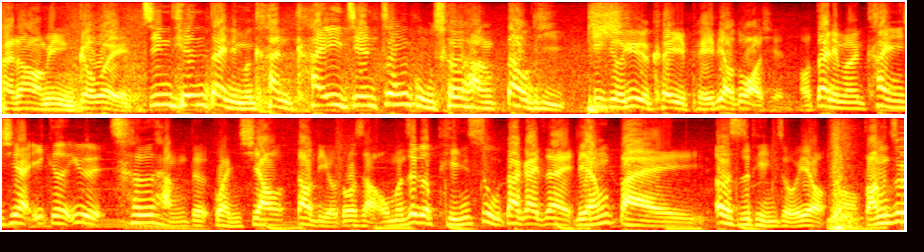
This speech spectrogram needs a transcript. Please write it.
嗨，大家好，明各位，今天带你们看开一间中古车行到底。一个月可以赔掉多少钱？我带你们看一下一个月车行的管销到底有多少。我们这个平数大概在两百二十平左右哦，房租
